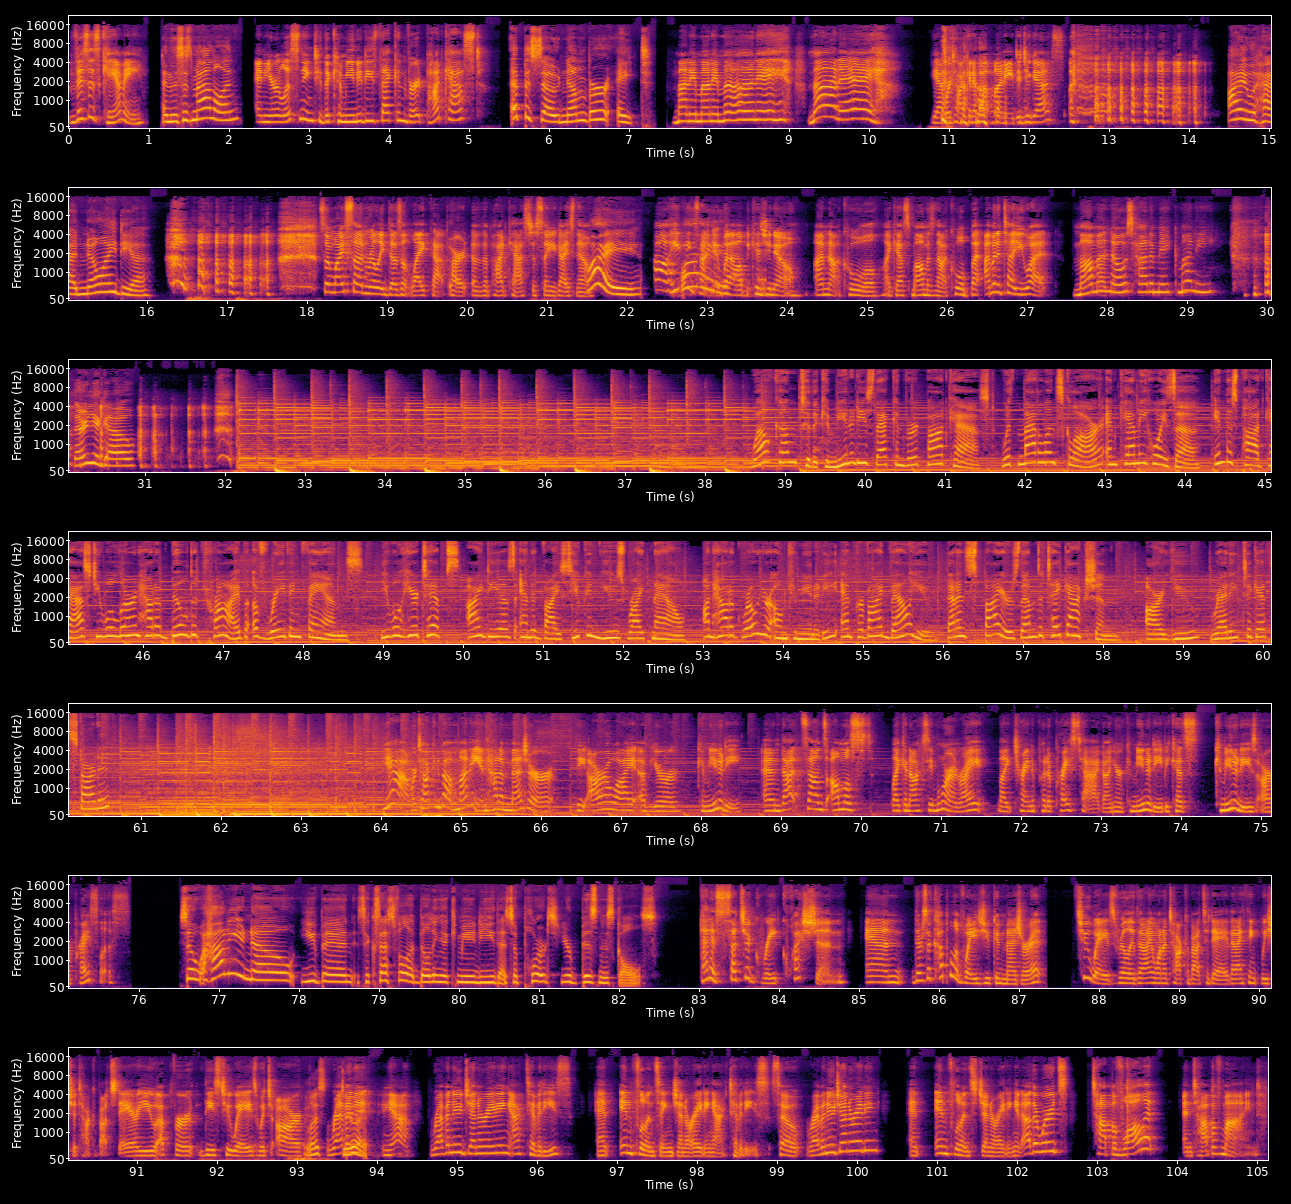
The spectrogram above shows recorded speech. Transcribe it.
This is Kami. And this is Madalyn. And you're listening to the Communities That Convert podcast. Episode number eight. Money, money, money, money. Yeah, we're talking about money. Did you guess? I had no idea. so my son really doesn't like that part of the podcast, just so you guys know. Why? Oh, he thinks Why? I well, because you know, I'm not cool. I guess mama's not cool. But I'm gonna tell you what, mama knows how to make money. There you go. Welcome to the Communities That Convert podcast with Madalyn Sklar and Kami Huyse. In this podcast, you will learn how to build a tribe of raving fans. You will hear tips, ideas, and advice you can use right now on how to grow your own community and provide value that inspires them to take action. Are you ready to get started? Yeah, we're talking about money and how to measure the ROI of your community. And that sounds almost like an oxymoron, right? Like trying to put a price tag on your community because communities are priceless. So, how do you know you've been successful at building a community that supports your business goals? That is such a great question. And there's a couple of ways you can measure it. Two ways, really, that I want to talk about today that I think we should talk about today. Are you up for these two ways, which are Let's revenue? Yeah, revenue generating activities and influencing generating activities. So, revenue generating and influence generating. In other words, top of wallet and top of mind.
